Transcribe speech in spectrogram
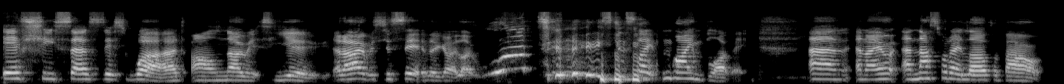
if she says this word, I'll know it's you. And I was just sitting there going like, what? it's just like mind blowing. And and I and that's what I love about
